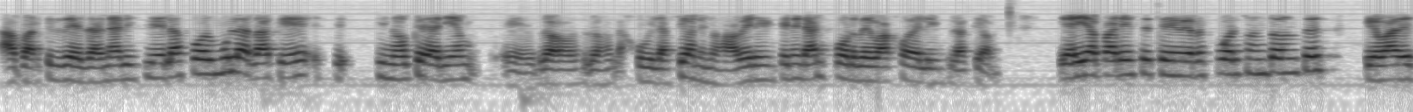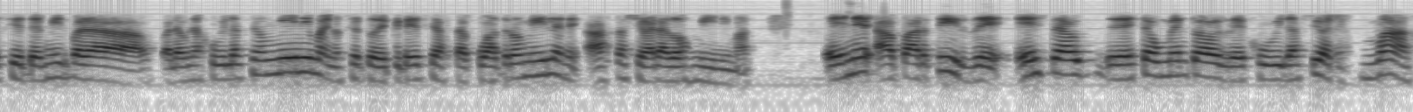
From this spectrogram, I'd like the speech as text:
a partir del análisis de la fórmula da que si no quedarían eh, las jubilaciones, los haberes en general por debajo de la inflación. Y ahí aparece este refuerzo entonces que va de 7.000 para, para una jubilación mínima y no es cierto decrece hasta 4.000 hasta llegar a dos mínimas. En e, a partir de este, de este aumento de jubilaciones más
